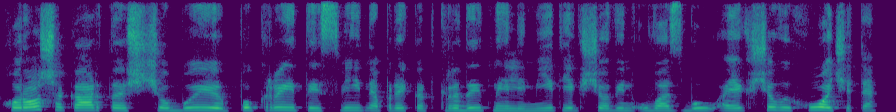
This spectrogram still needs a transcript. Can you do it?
Хороша карта, щоб покрити свій, наприклад, кредитний ліміт, якщо він у вас був. А якщо ви хочете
